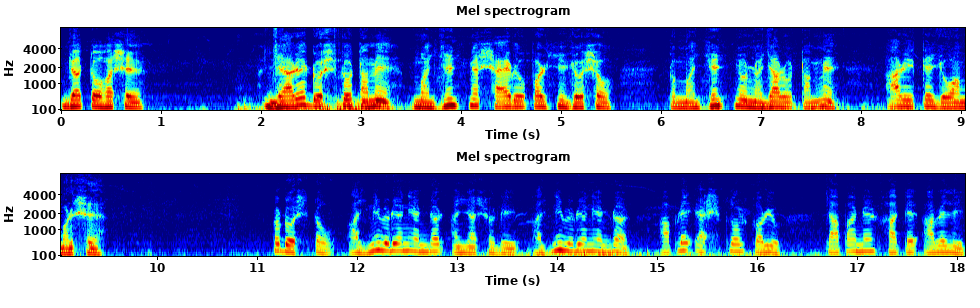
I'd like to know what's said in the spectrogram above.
જતો હશે. જ્યારે દોસ્તો તમે મસ્જિદના સાઈડ ઉપરથી જોશો, તો મસ્જિદનો નજારો તમને આ રીતે જોવા મળશે. તો દોસ્તો, આજની વિડીયોની અંદર અહીંયા સુધી. આજની વિડીયોની અંદર આપણે એક્સપ્લોર કર્યું ચાંપાનેર ખાતે આવેલી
